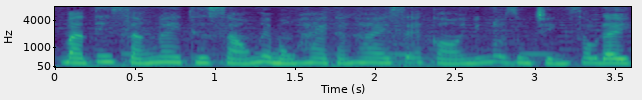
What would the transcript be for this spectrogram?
Bản tin sáng nay thứ sáu ngày mùng 2 tháng 2 sẽ có những nội dung chính sau đây.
